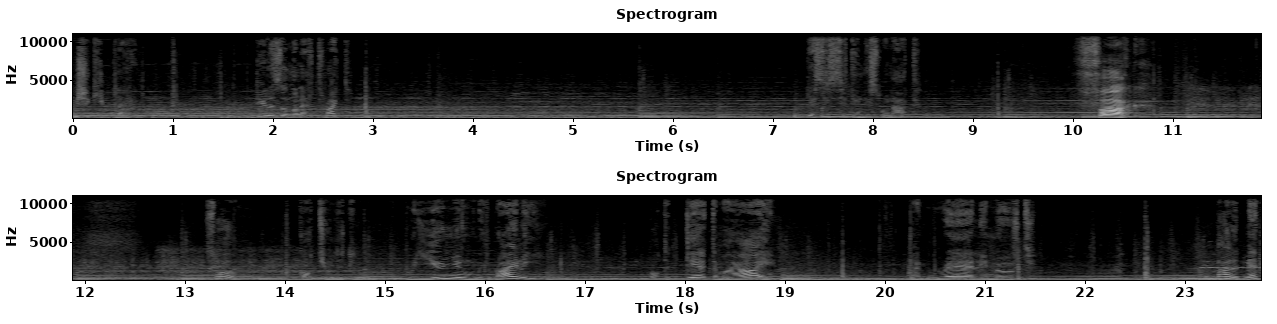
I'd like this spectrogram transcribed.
We should keep playing. Dealer's on the left, right? Guess he's sitting this one out. Fuck. So, got your little reunion with Riley. Brought a tear to my eye. I'm rarely moved. I'll admit,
